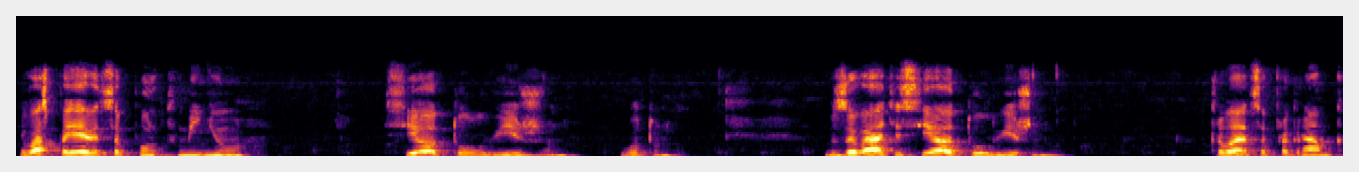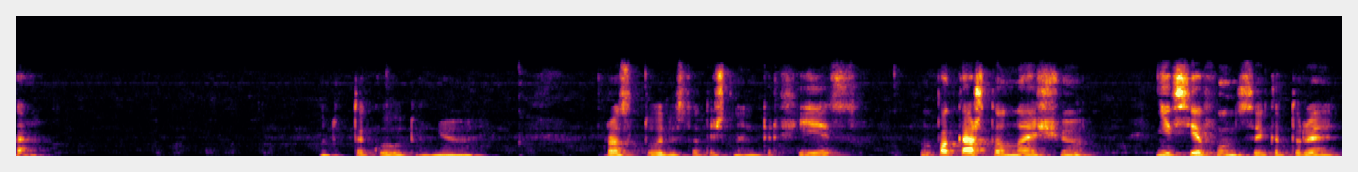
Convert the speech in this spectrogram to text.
и у вас появится пункт в меню SEO Tool Vision. Вот он. Вызывайте SEO Tool Vision. Открывается программка. Вот такой вот у нее простой достаточно интерфейс. Но пока что она еще не все функции, которые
